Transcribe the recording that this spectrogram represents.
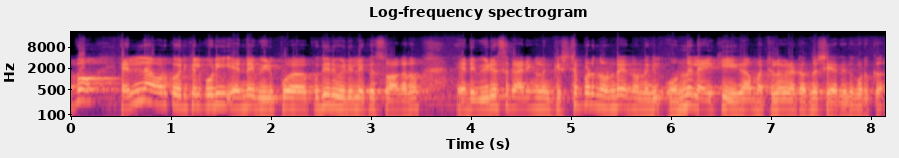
അപ്പോൾ എല്ലാവർക്കും ഒരിക്കൽ കൂടി എന്റെ പുതിയൊരു വീഡിയോയിലേക്ക് സ്വാഗതം. എന്റെ വീഡിയോസ് കാര്യങ്ങൾ നിങ്ങൾക്ക് ഇഷ്ടപ്പെടുന്നുണ്ട് എന്നുണ്ടെങ്കിൽ ഒന്ന് ലൈക്ക് ചെയ്യുക മറ്റുള്ളവരായിട്ട് ഒന്ന് ഷെയർ ചെയ്ത് കൊടുക്കുക.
